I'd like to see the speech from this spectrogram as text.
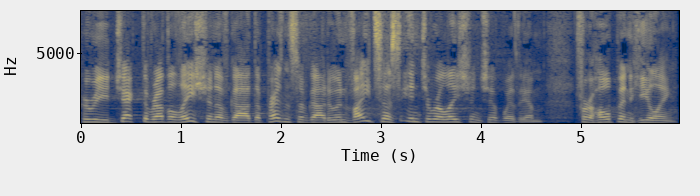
who reject the revelation of God, the presence of God, who invites us into relationship with Him for hope and healing.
